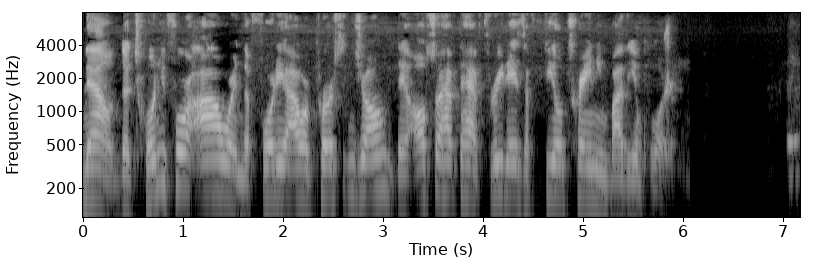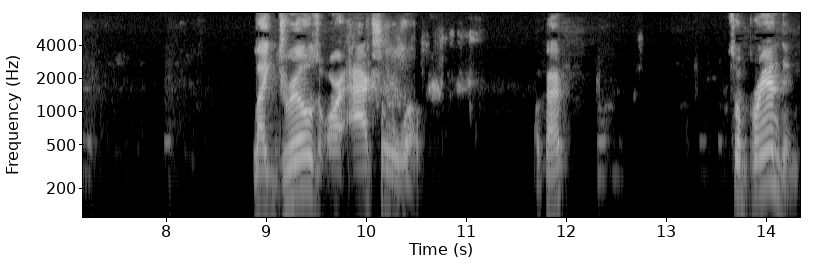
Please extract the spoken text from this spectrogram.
Now, the 24 hour and the 40 hour persons, y'all, they also have to have three days of field training by the employer. Like drills or actual work. Okay? So, Brandon,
